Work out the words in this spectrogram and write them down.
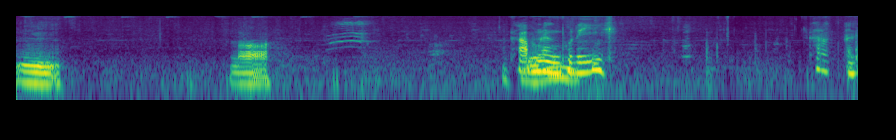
อืมรอคำหนึ่งพอดีคักอะไร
